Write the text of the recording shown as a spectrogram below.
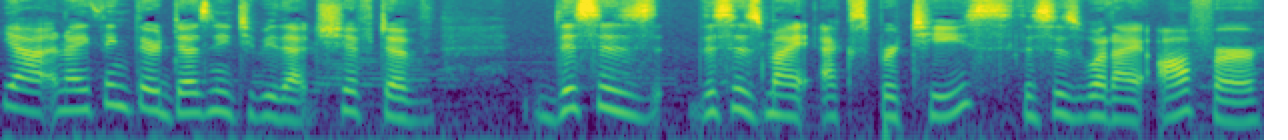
yeah and i think there does need to be that shift of this is this is my expertise this is what i offer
